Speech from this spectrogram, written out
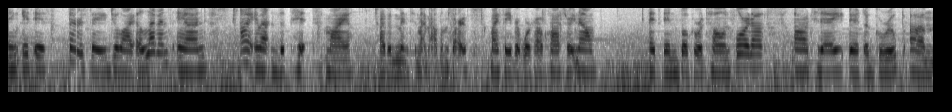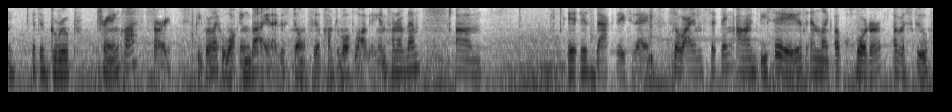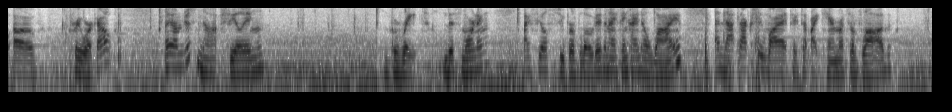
morning. It is Thursday, July 11th, and I am at the pit. My, I have a mint in my mouth, I'm sorry. My favorite workout class right now. It's in Boca Raton, Florida. Uh, today, it's a group, um, it's a group training class. Sorry, people are like walking by and I just don't feel comfortable vlogging in front of them. Um, it is back day today. So I am sipping on BCAAs and like a quarter of a scoop of pre-workout. And I'm just not feeling great this morning. I feel super bloated and I think I know why. And that's actually why I picked up my camera to vlog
